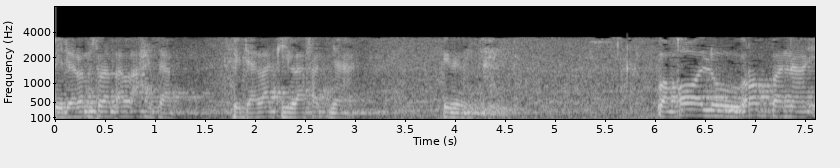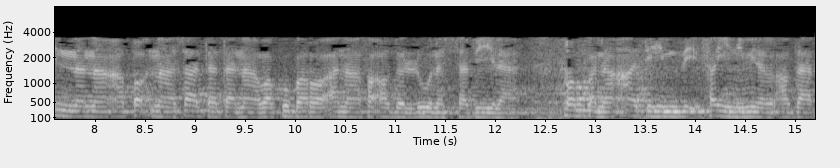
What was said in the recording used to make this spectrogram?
di dalam surat Al-Ahzab beda lagi lafadznya. Gitu. Rabbana innana ata'na sadatana wa kubara'ana fa'adalluna sabila. Rabbana atihim dhi'faini minal azab.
